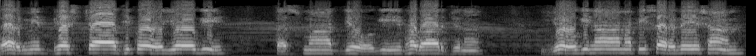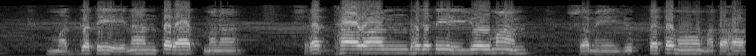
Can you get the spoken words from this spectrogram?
कर्मिभ्यश्चाधिको योगी तस्माद्योगी भवार्जुन। योगिनामपि सर्वेषाम् मद्गतेनान्तरात्मना। श्रद्धावान् भजते यो माम् समे युक्ततमो मतः।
